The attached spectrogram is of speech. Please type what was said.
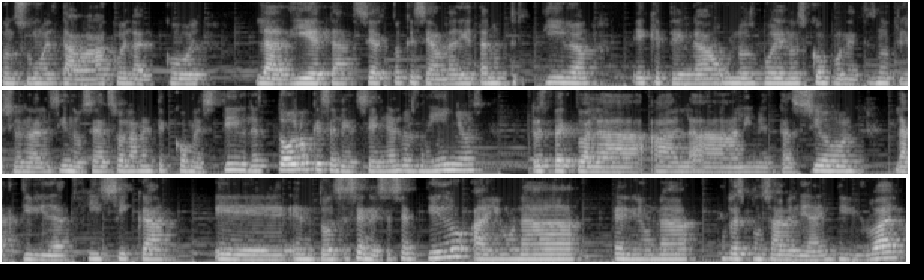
consumo del tabaco, el alcohol, la dieta, ¿cierto? Que sea una dieta nutritiva, eh, que tenga unos buenos componentes nutricionales y no sean solamente comestibles. Todo lo que se le enseña a los niños, respecto a la, alimentación, la actividad física. Eh, entonces, en ese sentido, hay una, hay una responsabilidad individual,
